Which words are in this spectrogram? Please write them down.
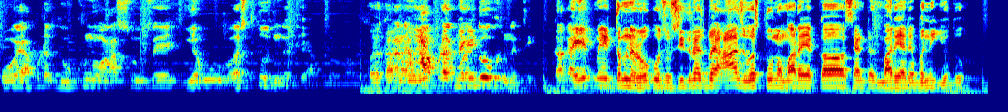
કોઈ આપણે દુઃખનું આંસુ છે એવું વસ્તુ જ નથી આપણું દુઃખ નથી. કાકા એક મિનિટ તમને રોકું છું. સિદ્ધરાજભાઈ આ જ વસ્તુનો મારે એક સેન્ટેન્સ મારી બની ગયું હતું.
